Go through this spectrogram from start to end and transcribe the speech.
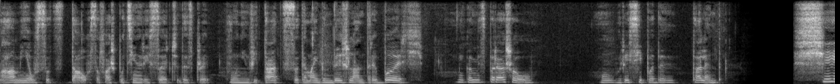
am eu să-ți dau, să faci puțin research despre un invitat, să te mai gândești la întrebări. Adică mi se părea așa o, o risipă de talent. Și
